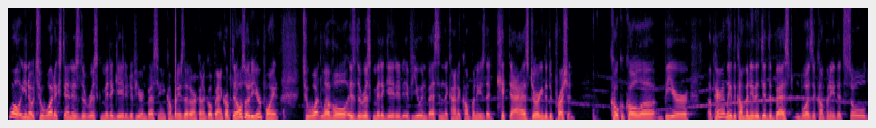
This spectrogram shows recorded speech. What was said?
Well, you know, to what extent is the risk mitigated if you're investing in companies that aren't going to go bankrupt? And also, to your point, to what level is the risk mitigated if you invest in the kind of companies that kicked ass during the Depression? Coca Cola, beer, apparently the company that did the best was a company that sold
